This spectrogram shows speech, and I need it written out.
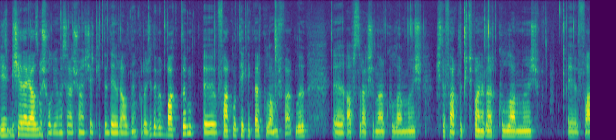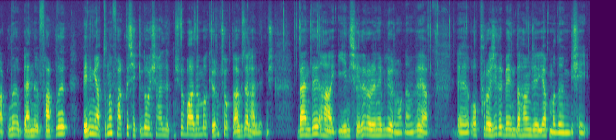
bir, bir şeyler yazmış oluyor. Mesela şu an şirkette devraldığım projede ve baktım e, farklı teknikler kullanmış, farklı e, abstraction'lar kullanmış, işte farklı kütüphaneler kullanmış, e, farklı yani farklı benim yaptığımdan farklı şekilde o işi halletmiş ve bazen bakıyorum çok daha güzel halletmiş. Ben de ha yeni şeyler öğrenebiliyorum oradan veya e, o projede benim daha önce yapmadığım bir şey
